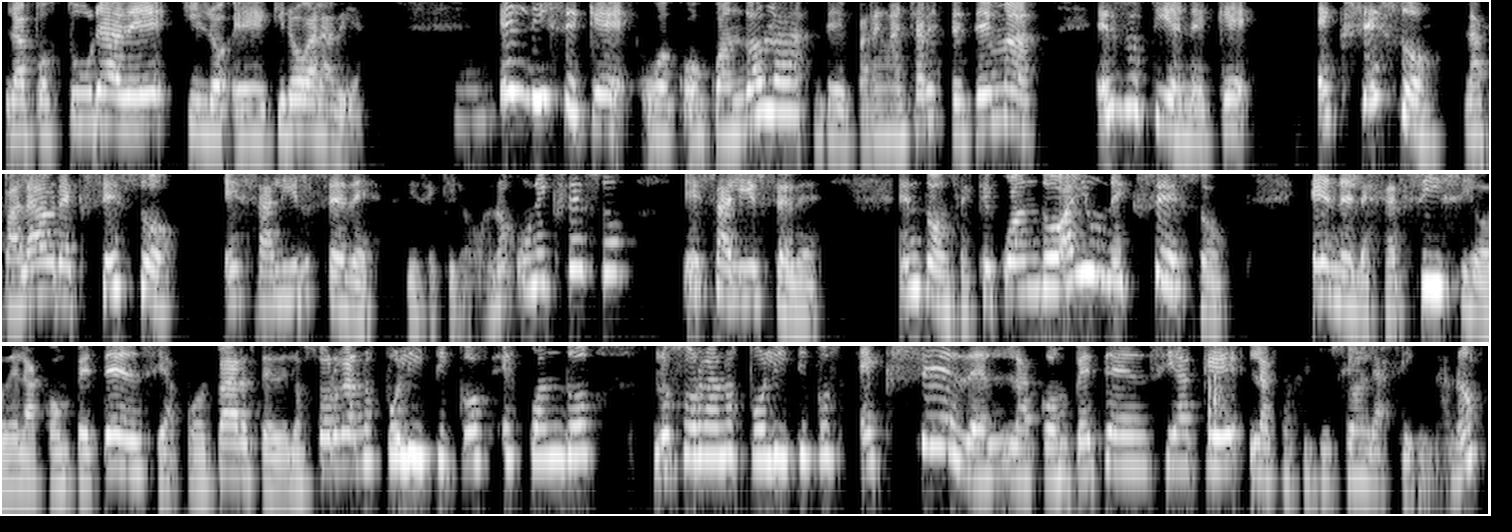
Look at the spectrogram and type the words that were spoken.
la postura de eh, Quiroga Lavier. Él dice que, o, cuando habla de, para enganchar este tema, él sostiene que exceso, la palabra exceso es salirse de, dice Quiroga, ¿no? Un exceso es salirse de. Entonces, que cuando hay un exceso en el ejercicio de la competencia por parte de los órganos políticos, es cuando los órganos políticos exceden la competencia que la Constitución le asigna, ¿no?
